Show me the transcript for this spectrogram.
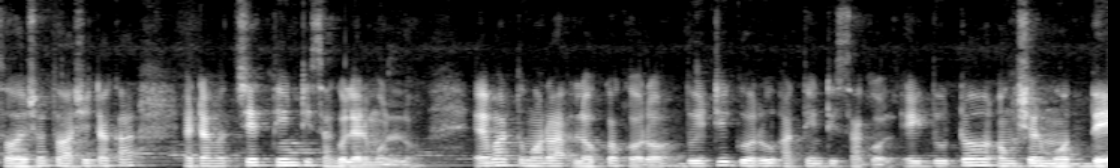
ছয়শত আশি টাকা, এটা হচ্ছে তিনটি ছাগলের মূল্য। এবার তোমরা লক্ষ্য করো, দুইটি গরু আর তিনটি ছাগল। এই দুটো অংশের মধ্যে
